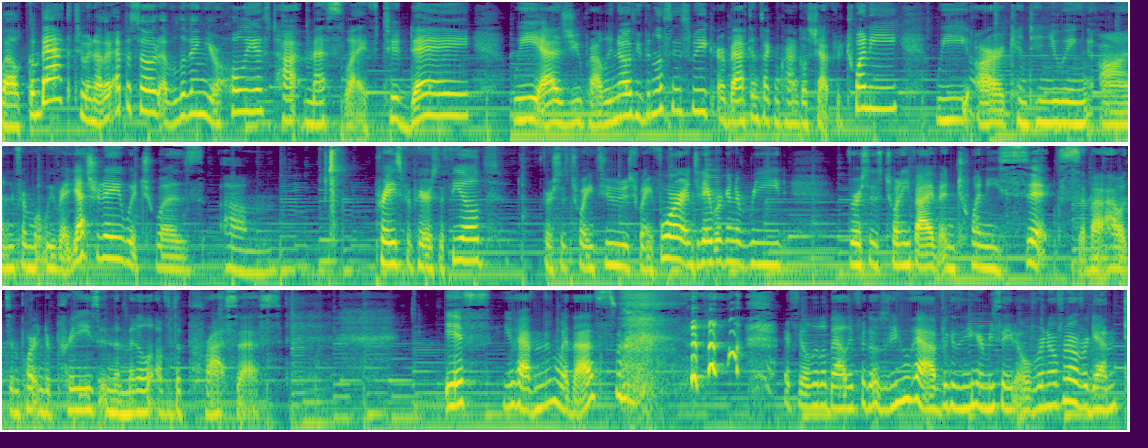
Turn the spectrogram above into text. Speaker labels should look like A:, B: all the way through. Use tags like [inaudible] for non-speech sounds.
A: Welcome back to another episode of Living Your Holiest Hot Mess Life. Today, we, as you probably know if you've been listening this week, are back in Second Chronicles chapter 20. We are continuing on from what we read yesterday, which was um, Praise prepares the field, verses 22 to 24. And today we're going to read verses 25 and 26 about how it's important to praise in the middle of the process. If you haven't been with us, [laughs] I feel a little badly for those of you who have because then you hear me say it over and over and over again.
